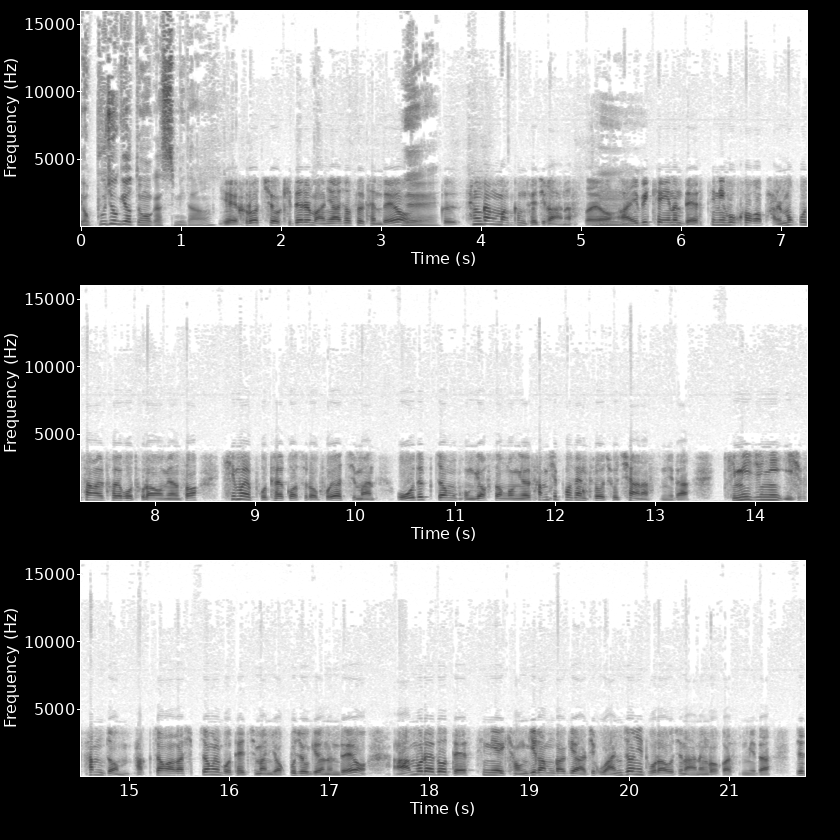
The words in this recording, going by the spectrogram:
역부족이었던 것 같습니다. 예, 그렇죠. 기대를 많이 하셨을 텐데요. 네. 그 생각만큼 되지가 않았어요. 음. IBK는 데스티니 후커가 발목 부상을 털고 돌아오면서 힘을 보탤 것으로 보였지만 5득점 공격 성공률 30%로 좋지 않았습니다. 김희진이 23점, 박정아가 10점을 못했지만 역부족이었는데요. 아무래도 데스티니의 경기 감각이 아직 완전히 돌아오진 않은 것 같습니다. 이제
